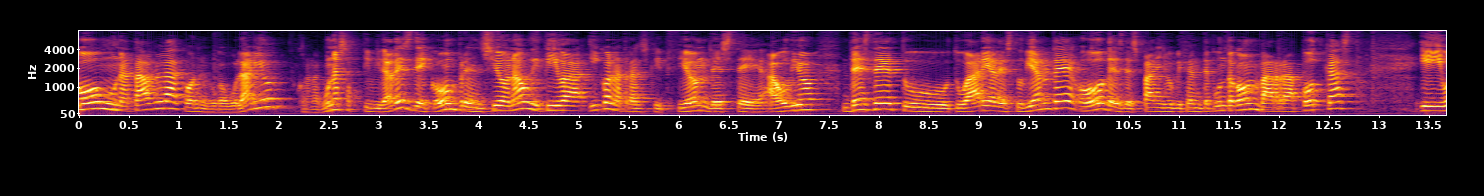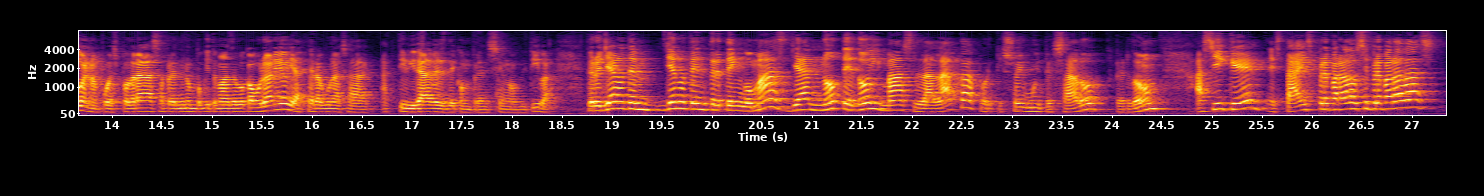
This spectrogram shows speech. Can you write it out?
con una tabla con el vocabulario, con algunas actividades de comprensión auditiva y con la transcripción de este audio desde tu, área de estudiante o desde SpanishBookVicente.com barra podcast, y bueno, pues podrás aprender un poquito más de vocabulario y hacer algunas actividades de comprensión auditiva. Pero ya no, te, ya no te entretengo más, ya no te doy más la lata, porque soy muy pesado, perdón. Así que, ¿estáis preparados y preparadas?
